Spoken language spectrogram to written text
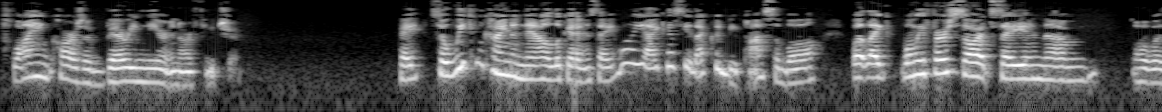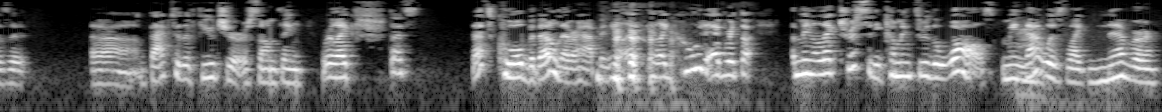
flying cars are very near in our future. Okay, so we can kind of now look at it and say, well, yeah, I can see that could be possible. But like when we first saw it, say in um, what was it, uh, Back to the Future or something, we're like, that's that's cool, but that'll never happen. You know, like, like who would ever thought? I mean, electricity coming through the walls. I mean, that was like never.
